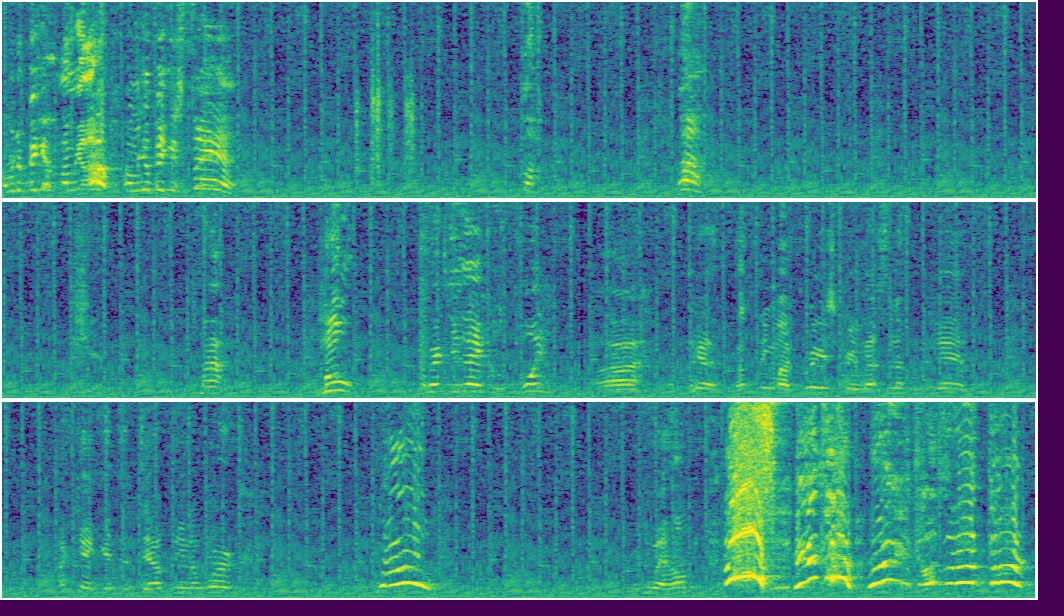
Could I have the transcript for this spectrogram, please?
I'm the biggest. I'm your. I'm your biggest fan. Fuck. Ah. Move. Break these ankles, boy. Uh, think, I think my green screen messing up again. I can't get this damn thing to work. No! Where you at, homie? Ah! He's there! He's close to that door!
